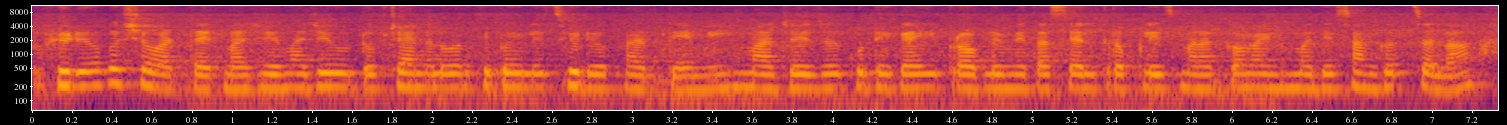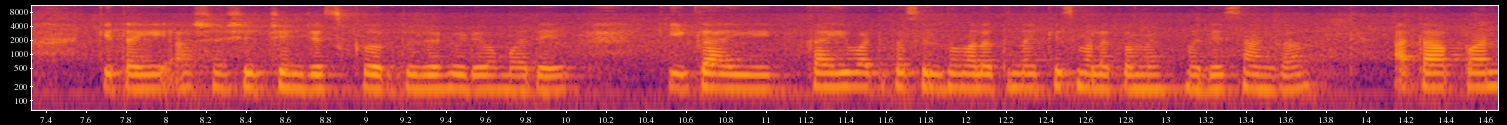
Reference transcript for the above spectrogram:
व्हिडिओ कसे वाटत आहेत माझे माझे यूट्यूब चॅनलवरती पहिलेच व्हिडिओ काढते मी. माझे जर कुठे काही प्रॉब्लेम येत असेल तर प्लीज मला कमेंटमध्ये सांगत चला की ताई असे असे चेंजेस कर तुझ्या व्हिडिओमध्ये की काही काही वाटत असेल तुम्हाला तर नक्कीच मला कमेंटमध्ये सांगा. आता आपण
